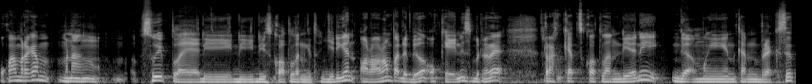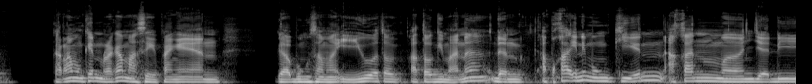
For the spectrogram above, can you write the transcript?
pokoknya mereka menang sweep lah ya di di, di Scotland gitu. Jadi kan orang-orang pada bilang oke ini sebenarnya rakyat Skotlandia nih nggak menginginkan Brexit karena mungkin mereka masih pengen gabung sama EU atau atau gimana dan apakah ini mungkin akan menjadi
